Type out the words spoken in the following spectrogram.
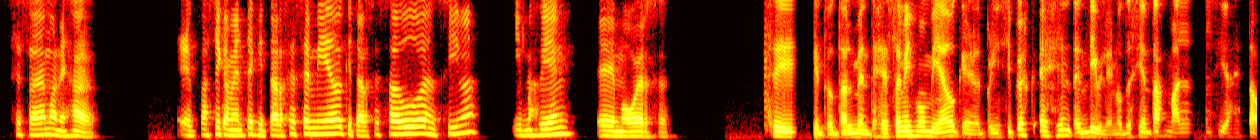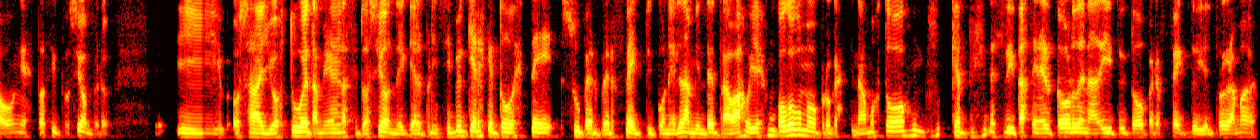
se sabe manejar. Es básicamente quitarse ese miedo, quitarse esa duda encima y más bien eh, moverse. Sí, totalmente. Es ese mismo miedo que al principio es, es, entendible. No te sientas mal si has estado en esta situación, pero y, o sea, yo estuve también en la situación de que al principio quieres que todo esté súper perfecto y poner el ambiente de trabajo y es un poco como procrastinamos todos, que necesitas tener todo ordenadito y todo perfecto y el programa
